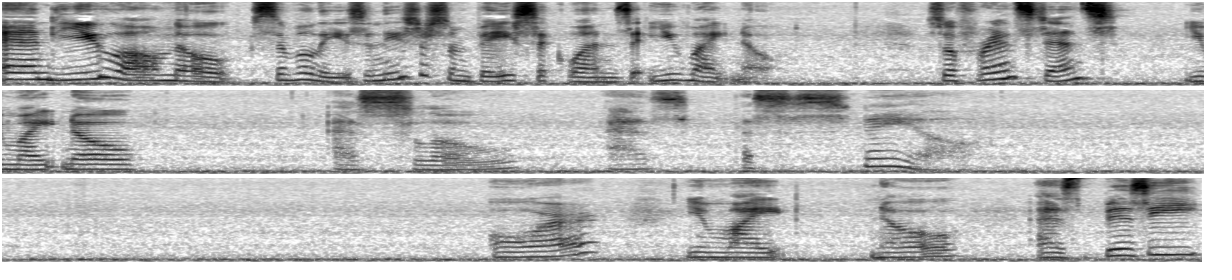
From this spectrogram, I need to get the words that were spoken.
And you all know similes, and these are some basic ones that you might know. So, for instance, you might know as slow as a snail. Or you might know as busy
